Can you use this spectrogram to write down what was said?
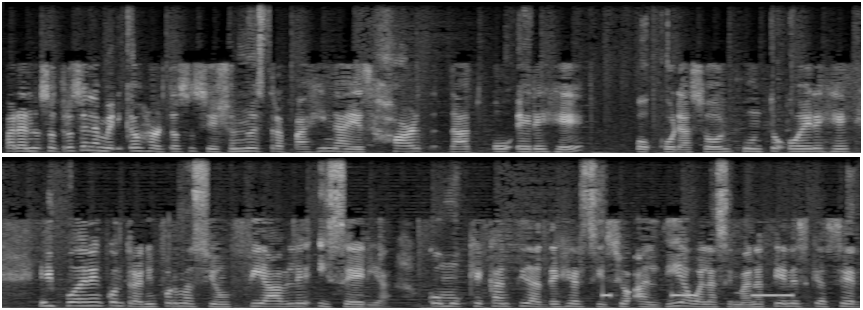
Para nosotros en la American Heart Association, nuestra página es heart.org o corazón.org y pueden encontrar información fiable y seria, como qué cantidad de ejercicio al día o a la semana tienes que hacer,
